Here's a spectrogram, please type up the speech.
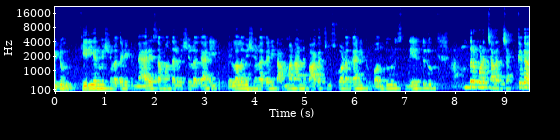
ఇటు కెరియర్ విషయంలో కానీ ఇటు మ్యారేజ్ సంబంధాల విషయంలో కానీ ఇటు పిల్లల విషయంలో కానీ ఇటు అమ్మ, నాన్నని బాగా చూసుకోవడం కానీ ఇటు బంధువులు, స్నేహితులు అందరూ కూడా చాలా చక్కగా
